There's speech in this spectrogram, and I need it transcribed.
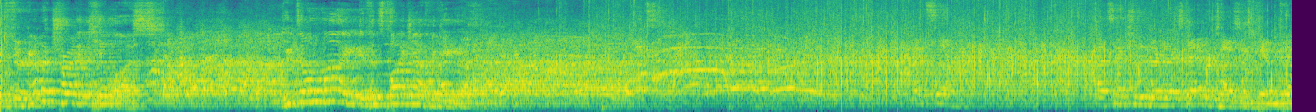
If you're gonna try to kill us, we don't mind if it's by Jaffa Cake. That's, uh, that's actually their next advertising campaign.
